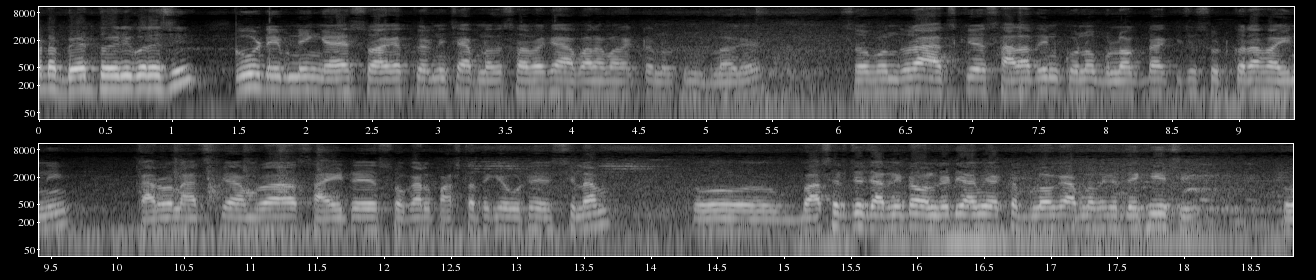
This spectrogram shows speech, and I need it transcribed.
একটা বেড তৈরি করেছি। গুড ইভিনিং গ্যাস স্বাগত করে নিচ্ছি আপনাদের সবাইকে আবার আমার একটা নতুন ব্লগে সো বন্ধুরা, আজকে সারাদিন কোনো ব্লগটা কিছু শ্যুট করা হয়নি। কারণ আজকে আমরা সাইডে সকাল পাঁচটা থেকে উঠে এসেছিলাম। তো, বাসের যে জার্নিটা অলরেডি আমি একটা ব্লগে আপনাদেরকে দেখিয়েছি। তো,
